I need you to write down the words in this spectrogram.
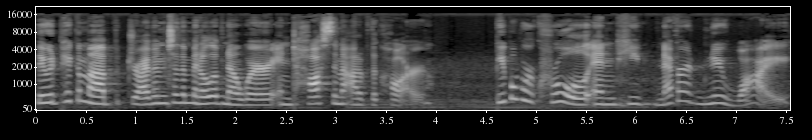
They would pick him up, drive him to the middle of nowhere, and toss him out of the car. People were cruel, and he never knew why.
